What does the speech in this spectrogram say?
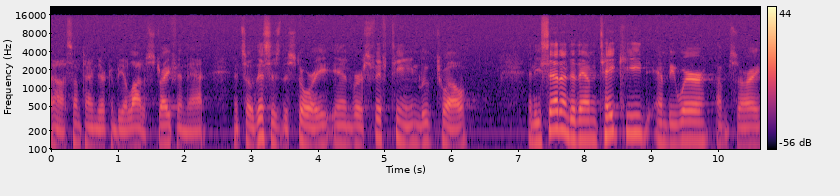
Uh, sometimes there can be a lot of strife in that. And so this is the story in verse 15, Luke 12. And he said unto them, Take heed and beware. I'm sorry,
